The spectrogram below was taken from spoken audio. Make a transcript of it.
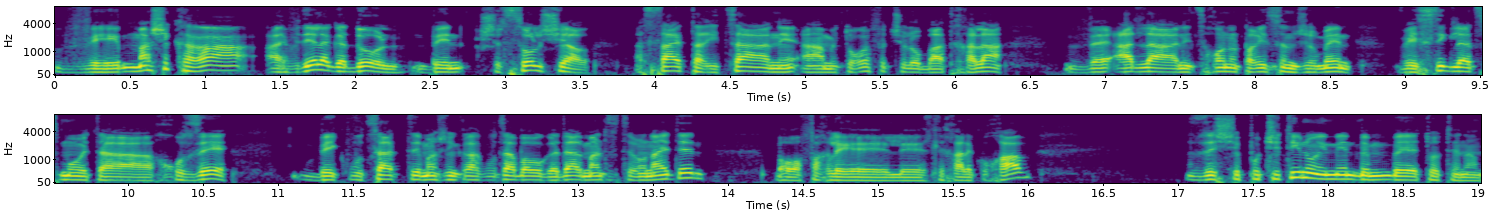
ומה שקרה, ההבדל הגדול בין כשסולשאר עשה את הריצה המטורפת שלו בהתחלה ועד לניצחון על פריס סן ג'רמן והשיג לעצמו את החוזה בקבוצת, מה שנקרא קבוצה בה הוא גדל, מנצ'סטר יונייטד, בה הוא הפך, ל, ל, סליחה, לכוכב, זה שפוצ'טינו אימן בטוטנאם.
